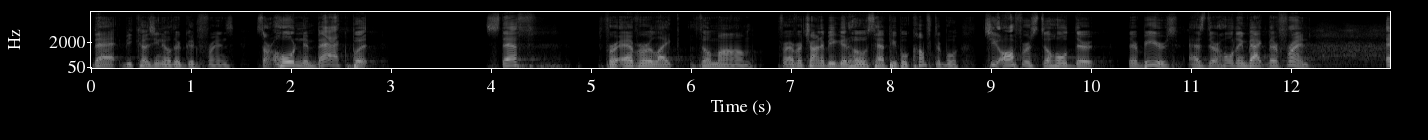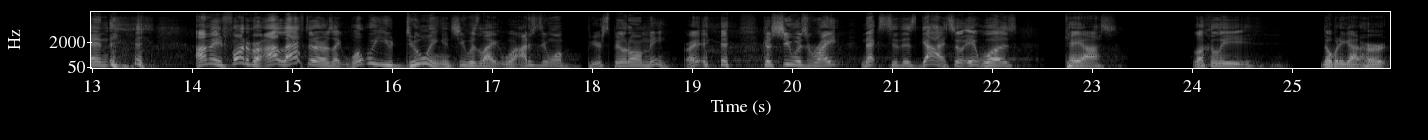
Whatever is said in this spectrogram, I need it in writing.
that, because, you know, they're good friends, start holding him back. But Steph, forever like the mom, forever trying to be a good host, have people comfortable, she offers to hold their their beers as they're holding back their friend. And I made fun of her. I laughed at her. I was like, What were you doing? And she was like, Well, I just didn't want beer spilled on me, right? Because she was right next to this guy. So it was chaos. Luckily, nobody got hurt.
